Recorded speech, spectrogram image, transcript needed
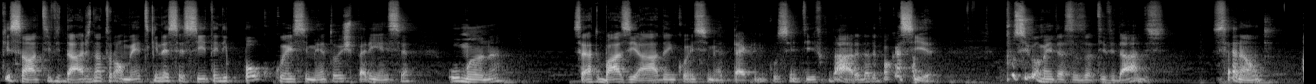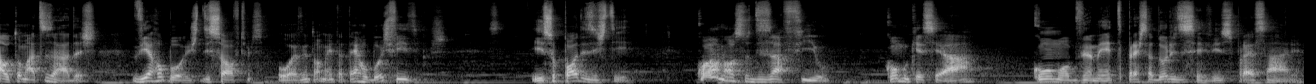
que são atividades naturalmente que necessitem de pouco conhecimento ou experiência humana, certo? Baseada em conhecimento técnico científico da área da advocacia. Possivelmente essas atividades serão automatizadas via robôs de softwares ou eventualmente até robôs físicos. Isso pode existir. Qual é o nosso desafio como QCA, como obviamente prestadores de serviços para essa área?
